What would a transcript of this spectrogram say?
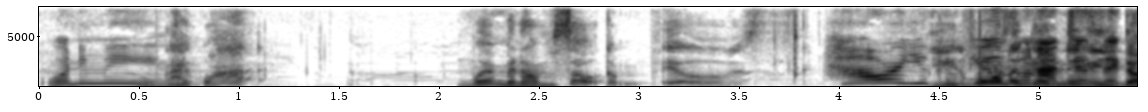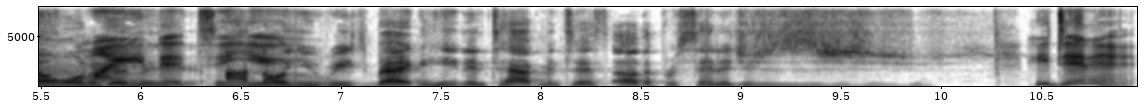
what do you mean? Like why? Women, I'm so confused. How are you You confused a when I just you don't want a good explained it to you? I know you reached back and he didn't tap into his other percentages. He didn't,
